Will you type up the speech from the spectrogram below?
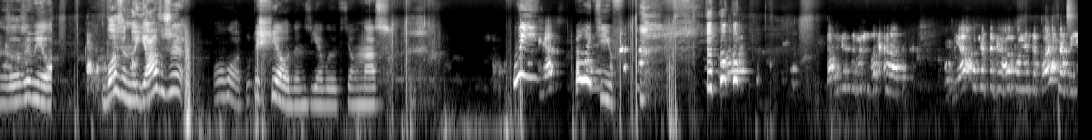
50. Зрозуміло. Боже, ну я вже. Ого, тут іще один з'явився у нас. Уй, полетів. я хочу тобі що сказати. Я хочу тобі виповнити квест на 50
